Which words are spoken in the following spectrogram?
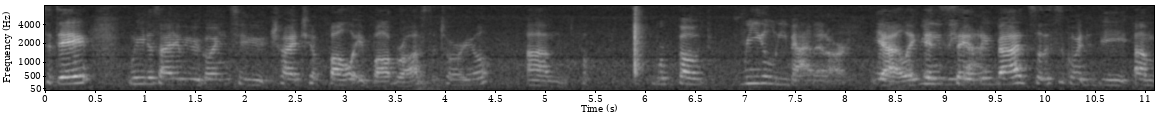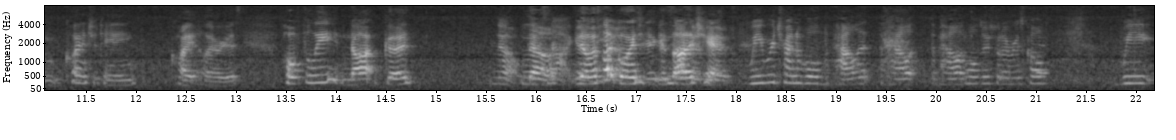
today we decided we were going to try to follow a Bob Ross tutorial. Um, We're both really bad at art. yeah, like Really insanely bad. So this is going to be um, quite entertaining, quite hilarious. Hopefully not good. No, No, it's not no, it's not going to be good. It's Not a gonna be chance. We were trying to hold the palette, the palette, the palette holders, whatever it's called. We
